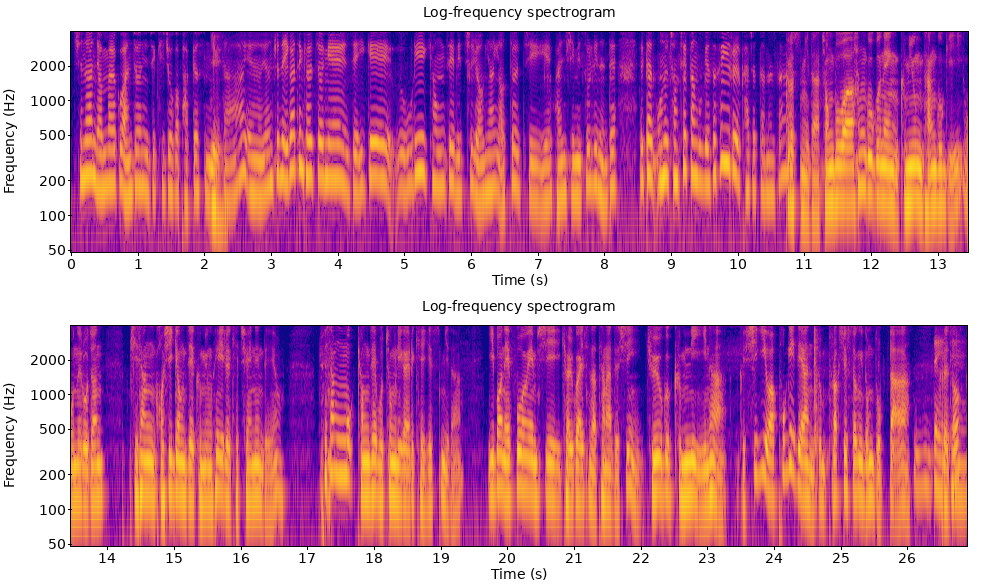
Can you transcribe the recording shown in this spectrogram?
지난 연말과 완전히 이제 기조가 바뀌었습니다. 예. 예, 연준의 이 같은 결정에 이제 이게 우리 경제에 미칠 영향이 어떨지에 관심이 쏠리는데 일단 오늘 정책 당국에서 회의를 가졌다면서요? 그렇습니다. 정부와 한국은행 금융 당국이 오늘 오전 비상 거시경제 금융 회의를 개최했는데요. 최상목 경제부총리가 이렇게 얘기했습니다. 이번 FOMC 결과에서 나타나듯이 주요국 금리 인하 그 시기와 폭에 대한 좀 불확실성이 너무 높다. 네, 그래서 네.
